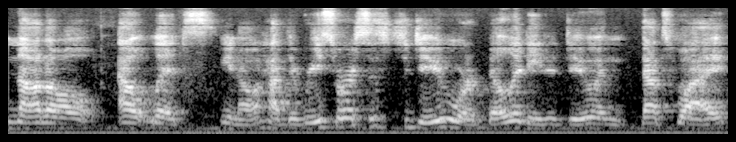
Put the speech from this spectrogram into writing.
not all outlets, you know, have the resources to do or ability to do. And that's why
